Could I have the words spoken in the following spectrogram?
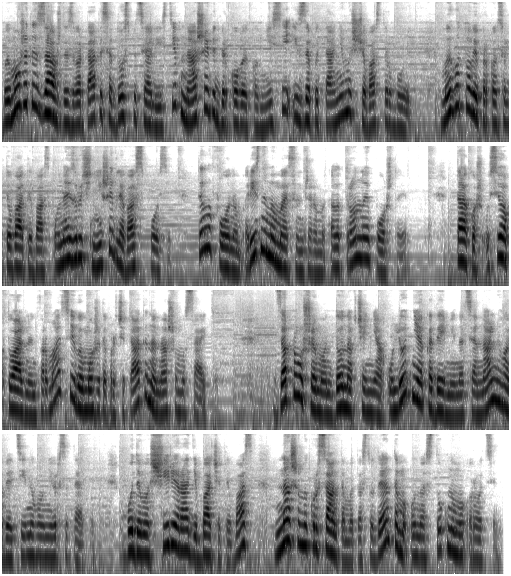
Ви можете завжди звертатися до спеціалістів нашої відбіркової комісії із запитаннями, що вас турбують. Ми готові проконсультувати вас у найзручніший для вас спосіб телефоном, різними месенджерами, електронною поштою. Також усю актуальну інформацію ви можете прочитати на нашому сайті. Запрошуємо до навчання у льотній академії Національного авіаційного університету. Будемо щирі раді бачити вас нашими курсантами та студентами у наступному році.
